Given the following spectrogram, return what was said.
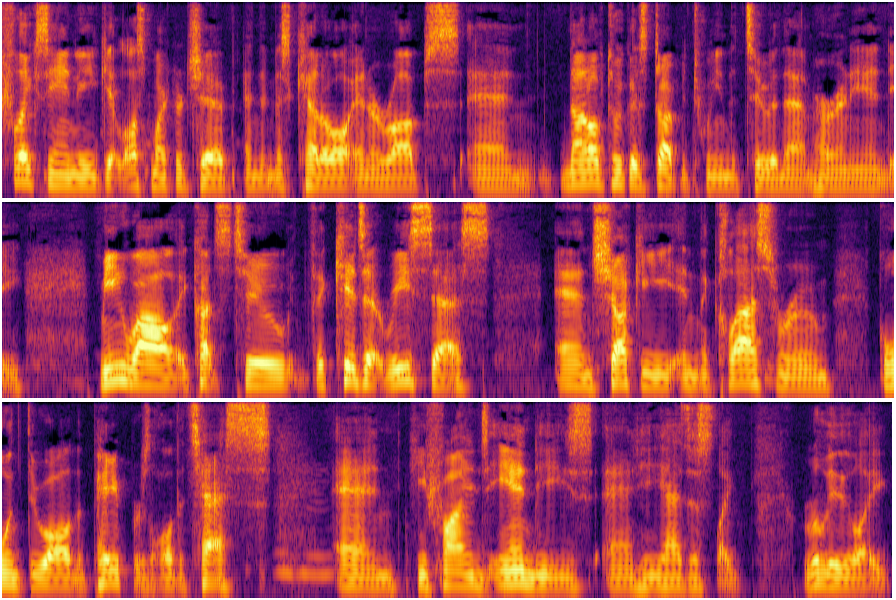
flicks Andy, get lost microchip, and then Miss Kettlewell interrupts, and not off to a good start between the two of them, her and Andy. Meanwhile, it cuts to the kids at recess and Chucky in the classroom going through all the papers, all the tests, mm-hmm. and he finds Andy's, and he has this like really like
